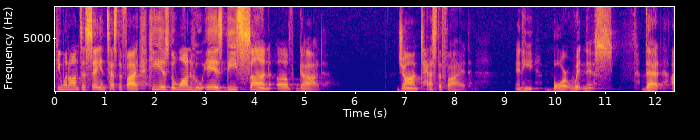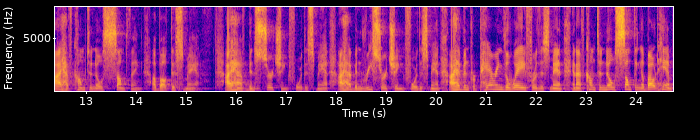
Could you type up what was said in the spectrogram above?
He went on to say and testify, He is the one who is the Son of God. John testified and he bore witness that I have come to know something about this man. I have been searching for this man. I have been researching for this man. I have been preparing the way for this man. And I've come to know something about him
